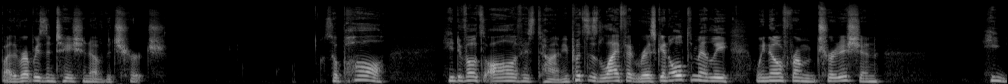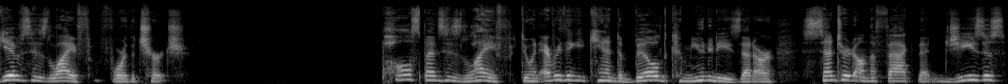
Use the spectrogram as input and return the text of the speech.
by the representation of the church. So, Paul he devotes all of his time. He puts his life at risk. And ultimately, we know from tradition, he gives his life for the church. Paul spends his life doing everything he can to build communities that are centered on the fact that Jesus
